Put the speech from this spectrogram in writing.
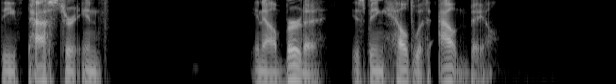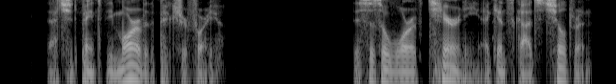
the pastor in in Alberta is being held without bail. That should paint the more of the picture for you. This is a war of tyranny against God's children.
